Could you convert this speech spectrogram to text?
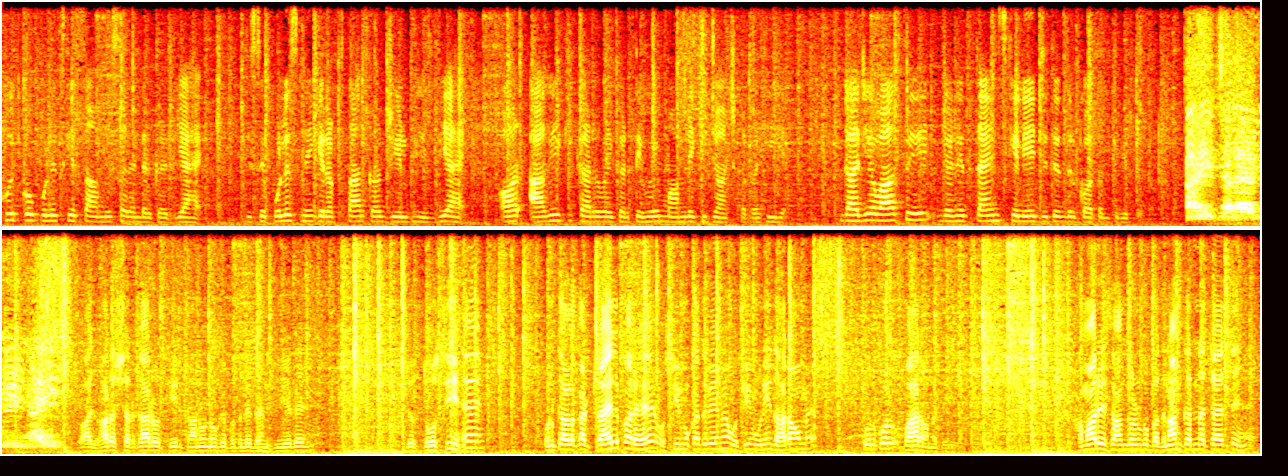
खुद को पुलिस के सामने सरेंडर कर दिया है जिसे पुलिस ने गिरफ़्तार कर जेल भेज दिया है और आगे की कार्रवाई करते हुए मामले की जाँच कर रही है। गाजियाबाद से जनहित टाइम्स के लिए जितेंद्र गौतम की रिपोर्ट। तो आज भारत सरकार और तीर कानूनों के पुतले दहन किए गए हैं। जो दोषी हैं उनका लड़का ट्रायल पर है उसी मुकदमे में उसी उन्हीं धाराओं में तो उनको बाहर होना चाहिए। हमारे इस आंदोलन को बदनाम करना चाहते हैं,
